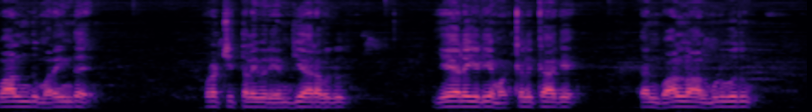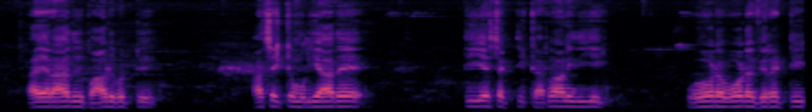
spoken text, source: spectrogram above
வாழ்ந்து மறைந்த புரட்சித் தலைவர் எம்ஜிஆர் அவர்கள் ஏழை எளிய மக்களுக்காக தன் வாழ்நாள் முழுவதும் அயராது பாடுபட்டு அசைக்க முடியாத தீய சக்தி கருணாநிதியை ஓட ஓட விரட்டி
